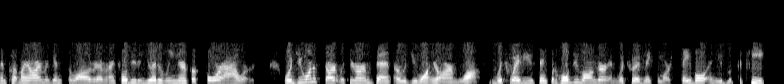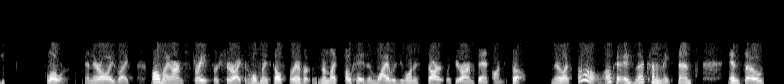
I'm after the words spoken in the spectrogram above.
and put my arm against the wall or whatever, and I told you that you had to lean there for four hours, would you want to start with your arm bent or would you want your arm locked? Which way do you think would hold you longer and which would make you more stable and you'd fatigue slower? And they're always like, oh, my arm's straight for sure. I could hold myself forever. And I'm like, okay, then why would you want to start with your arm bent on your bow? And they're like, oh, okay, that kind of makes sense. And so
